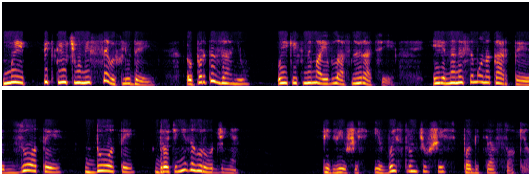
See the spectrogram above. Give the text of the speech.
Ми підключимо місцевих людей, партизанів, у яких немає власної рації, і нанесемо на карти дзоти, доти, дротяні загородження. Підвівшись і виструнчившись, пообіцяв сокіл.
